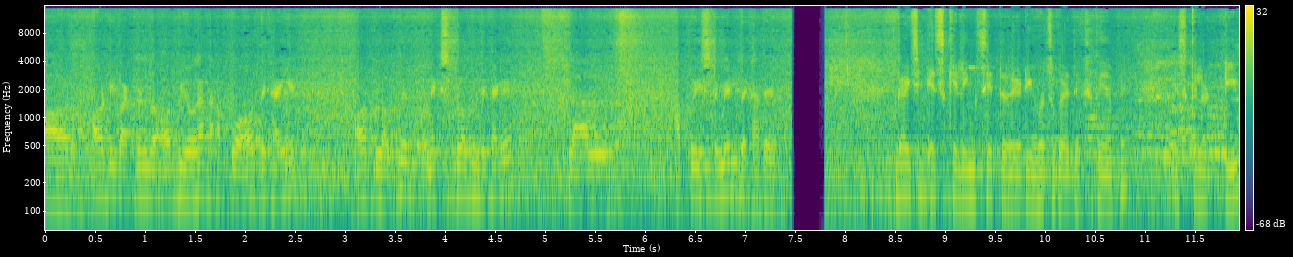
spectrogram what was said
और और डिपार्टमेंट में और भी होगा तो आपको और दिखाएँगे, और ब्लॉग में नेक्स्ट ब्लॉग में दिखाएँगे। फ़िलहाल आपको इंस्ट्रूमेंट दिखाते हैं। गाइस स्केलिंग सेट रेडी हो चुका है, देख सकते हैं यहाँ पे। स्केलर टीप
